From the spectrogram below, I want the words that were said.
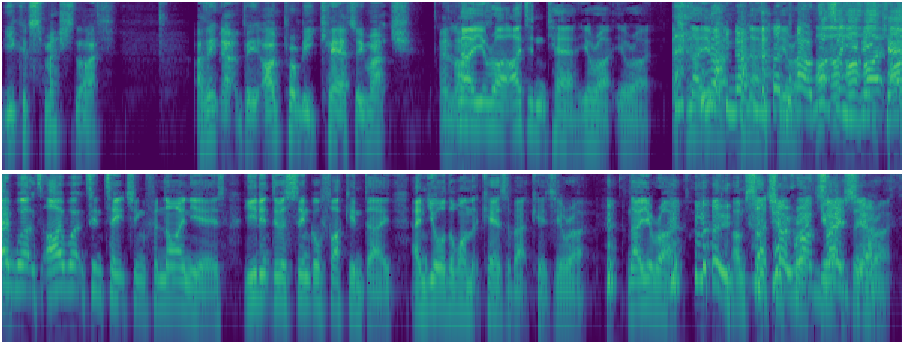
you could smash life. I think that would be I'd probably care too much. And like no, you're right. I didn't care. You're right. You're right. No, you're No, right. no, No, no, you're right. I'm not I, saying you I- I- I worked. I worked in teaching for nine years. You didn't do a single fucking day, and you're the one that cares about kids. You're right. No, you're right. no, I'm such no, a prick. You're absolutely you- right.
